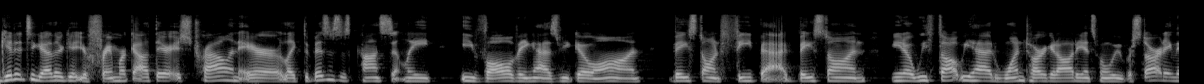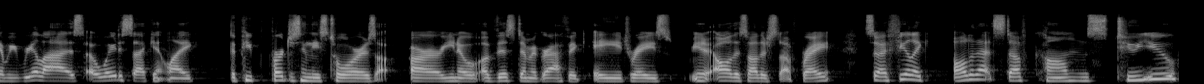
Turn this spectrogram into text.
get it together, get your framework out there. It's trial and error. Like the business is constantly evolving as we go on based on feedback, based on, you know, we thought we had one target audience when we were starting, then we realized, oh, wait a second, like the people purchasing these tours are, you know, of this demographic, age, race, you know, all this other stuff, right? So I feel like all of that stuff comes to you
